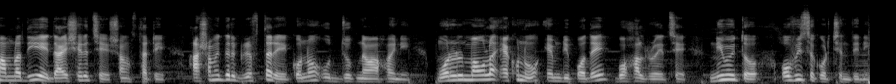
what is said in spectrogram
মামলা দিয়ে দায় সেরেছে সংস্থাটি। আসামিদের গ্রেফতারে কোনো উদ্যোগ নেওয়া হয়নি। মনিরুল মাওলা এখনও এমডি পদে বহাল রয়েছে। নিয়মিত অফিসে করছেন তিনি।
